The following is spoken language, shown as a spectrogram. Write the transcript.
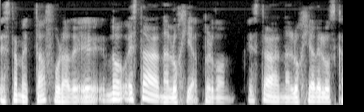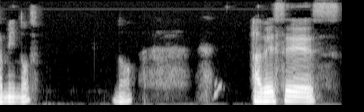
esta metáfora de... No, esta analogía, perdón esta analogía de los caminos, ¿no? A veces,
